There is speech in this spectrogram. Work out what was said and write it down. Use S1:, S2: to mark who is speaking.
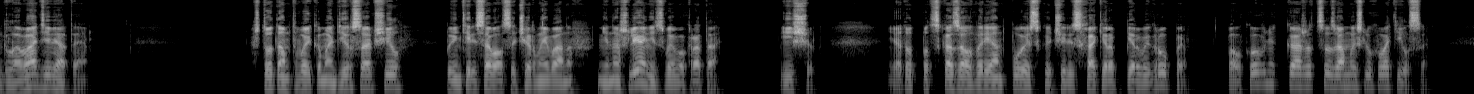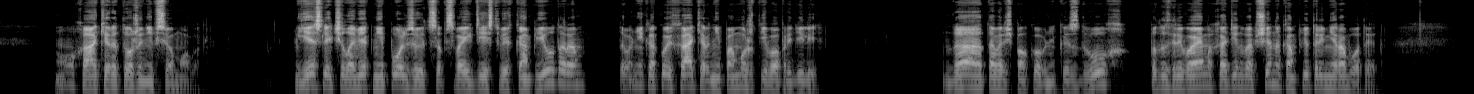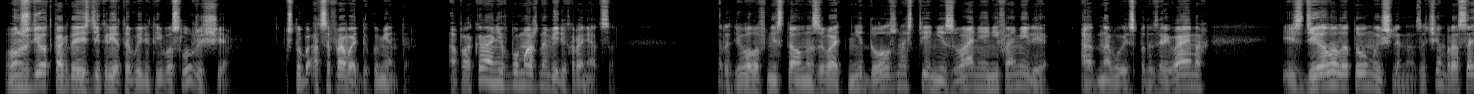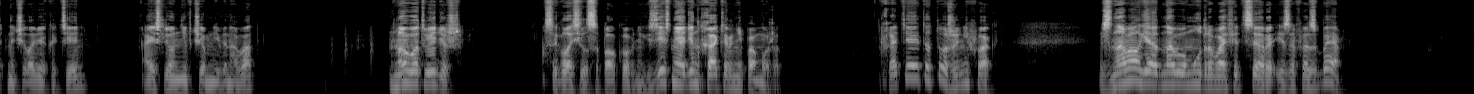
S1: Глава девятая. «Что там твой командир сообщил?» — поинтересовался Черноиванов. «Не нашли они своего крота?» «Ищут. Я тут подсказал вариант поиска через хакера первой группы. Полковник, кажется, за мысль ухватился. Ну, хакеры тоже не все могут. Если человек не пользуется в своих действиях компьютером, то никакой хакер не поможет его определить. Да, товарищ полковник, из двух подозреваемых один вообще на компьютере не работает. Он ждет, когда из декрета выйдет его служащее, чтобы оцифровать документы. А пока они в бумажном виде хранятся. Радиолов не стал называть ни должности, ни звания, ни фамилии одного из подозреваемых и сделал это умышленно. Зачем бросать на человека тень? А если он ни в чем не виноват? — Ну вот видишь, — согласился полковник, — здесь ни один хакер не поможет. Хотя это тоже не факт. Знавал я одного мудрого офицера из ФСБ,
